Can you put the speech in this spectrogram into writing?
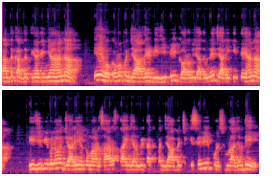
ਰੱਦ ਕਰ ਦਿੱਤੀਆਂ ਗਈਆਂ ਹਨ। ਇਹ ਹੁਕਮ ਪੰਜਾਬ ਦੇ ਡੀਜੀਪੀ ਗੌਰਵ ਯਾਦਵ ਨੇ ਜਾਰੀ ਕੀਤੇ ਹਨ। ਡੀਜੀਪੀ ਵੱਲੋਂ ਜਾਰੀ ਹੁਕਮਾਂ ਅਨੁਸਾਰ 27 ਜਨਵਰੀ ਤੱਕ ਪੰਜਾਬ ਵਿੱਚ ਕਿਸੇ ਵੀ ਪੁਲਿਸ ਮੁਲਾਜ਼ਮ ਦੀ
